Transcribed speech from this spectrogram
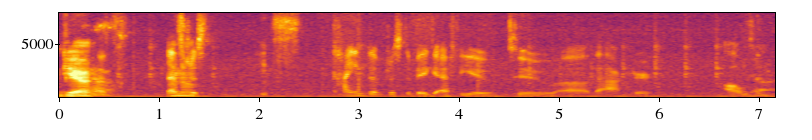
Yeah. Yeah. That's, that's just it's kind of just a big fu to uh, the actor, Alden, Yeah.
